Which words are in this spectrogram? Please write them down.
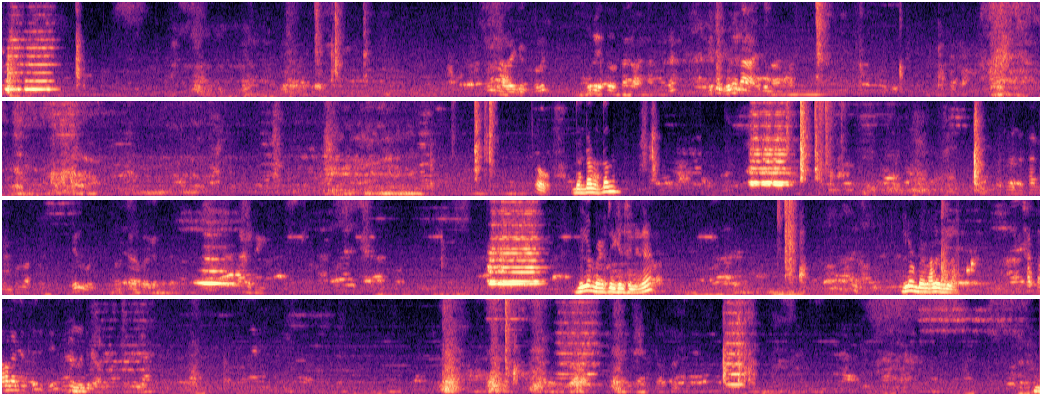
ও। দেন দেন মিলন ভাইয়ের তুই খেলছিলি রে? মিলন ভাই ভালো খেলা। সাতটা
